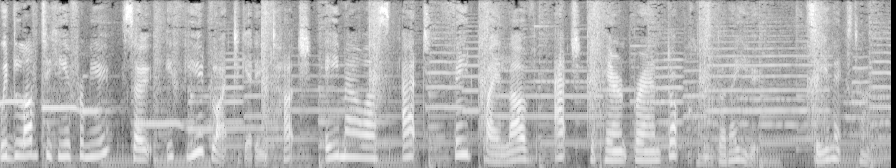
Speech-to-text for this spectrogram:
We'd love to hear from you, so if you'd like to get in touch, email us at feedplaylove at theparentbrand.com.au. See you next time.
